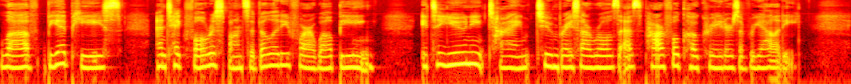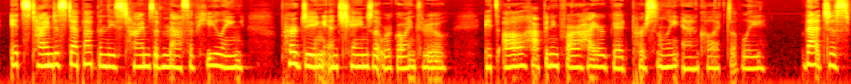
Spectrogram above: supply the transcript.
love, be at peace, and take full responsibility for our well being. It's a unique time to embrace our roles as powerful co creators of reality. It's time to step up in these times of massive healing, purging, and change that we're going through. It's all happening for our higher good personally and collectively. That just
